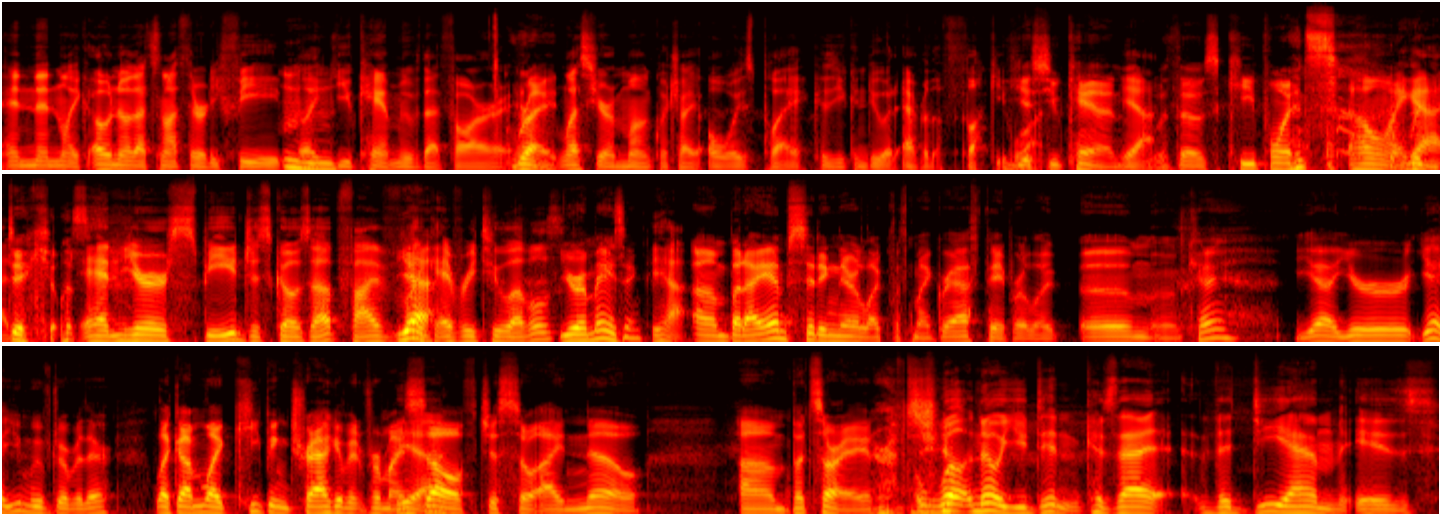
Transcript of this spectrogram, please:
and then like, oh no, that's not 30 feet. Like Mhm. you can't move that far. Right. Unless you're a monk, which I always play, because you can do whatever the fuck you want. Yes, you can. Yeah. with those ki points. Oh my God. ridiculous. And your speed just goes up five Yeah. like every two levels. You're amazing. yeah. Um, but I am sitting there like with my graph paper, like, um, okay, yeah, you're, yeah, you moved over there. Like I'm like keeping track of it for myself just so I know. Um, but sorry, I interrupted you. Well, no, you didn't, because that the DM is.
